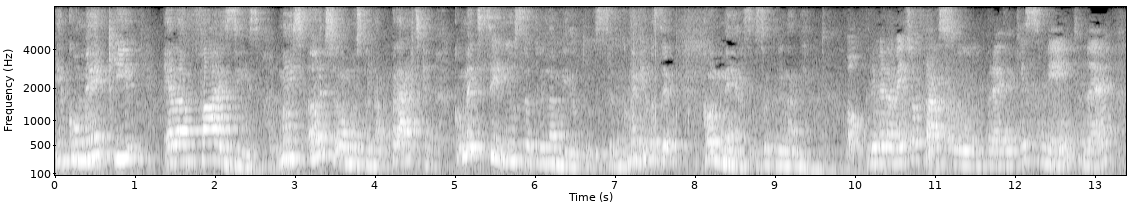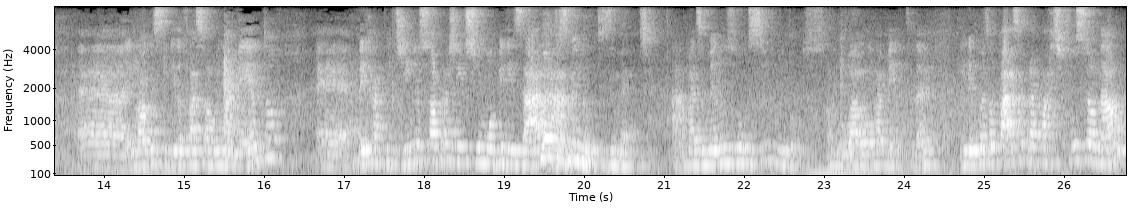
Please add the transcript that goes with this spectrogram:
e como é que ela faz isso. Mas antes de ela mostrar na prática, como é que seria o seu treinamento, Luciana? Como é que você começa o seu treinamento? Bom, primeiramente eu faço um prévio aquecimento, né? É, e logo em seguida eu faço um alongamento, é, bem rapidinho, só pra gente mobilizar. Quantos a... minutos em média? Ah, mais ou menos uns 5 minutos o alongamento, né? E depois eu passo para a parte funcional,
